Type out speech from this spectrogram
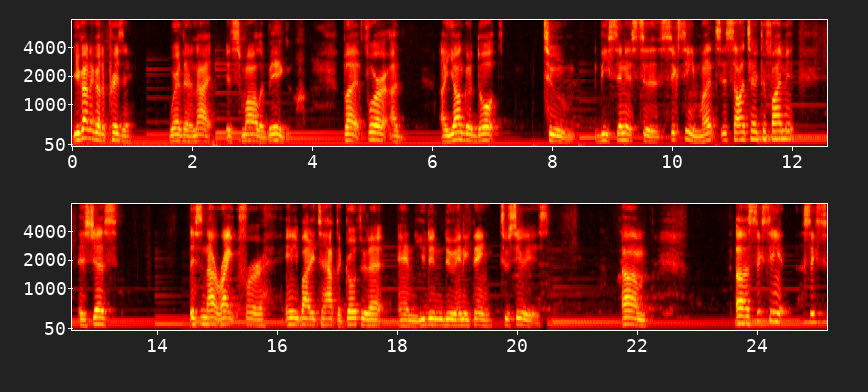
you're gonna go to prison whether or not it's small or big. But for a, a young adult to be sentenced to 16 months in solitary confinement is just it's not right for anybody to have to go through that and you didn't do anything too serious. Um uh 16 six,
